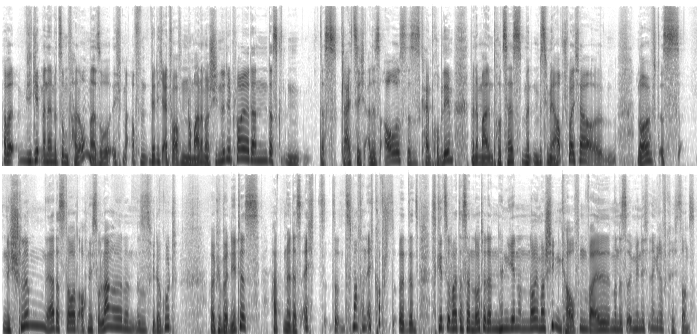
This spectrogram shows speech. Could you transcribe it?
aber wie geht man denn mit so einem Fall um? Also ich, auf, wenn ich einfach auf eine normale Maschine deploye, dann das, das gleicht sich alles aus, das ist kein Problem. Wenn da mal ein Prozess mit ein bisschen mehr Hauptspeicher äh, läuft, ist nicht schlimm, ja, das dauert auch nicht so lange, dann ist es wieder gut. Weil Kubernetes hat mir das echt, das macht dann echt Kopf. äh, Es geht so weit, dass dann Leute dann hingehen und neue Maschinen kaufen, weil man das irgendwie nicht in den Griff kriegt sonst.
